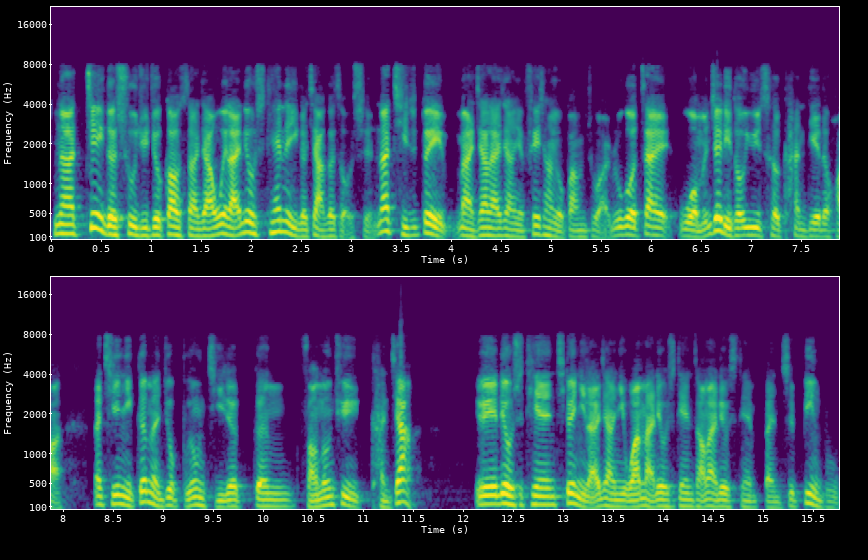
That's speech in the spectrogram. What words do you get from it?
那这个数据就告诉大家未来六十天的一个价格走势，那其实对买家来讲也非常有帮助啊。如果在我们这里都预测看跌的话，那其实你根本就不用急着跟房东去砍价，因为六十天对你来讲，你晚买六十天，早买六十天，本质并不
